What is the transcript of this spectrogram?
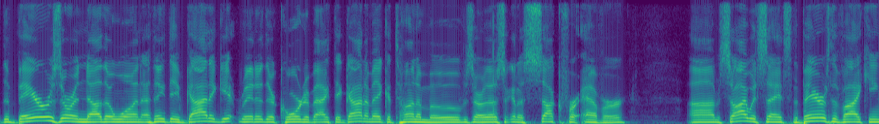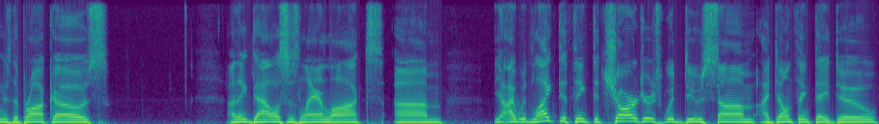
The Bears are another one. I think they've got to get rid of their quarterback. They've got to make a ton of moves, or those are going to suck forever. Um, so I would say it's the Bears, the Vikings, the Broncos. I think Dallas is landlocked. Um, yeah, I would like to think the Chargers would do some. I don't think they do.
